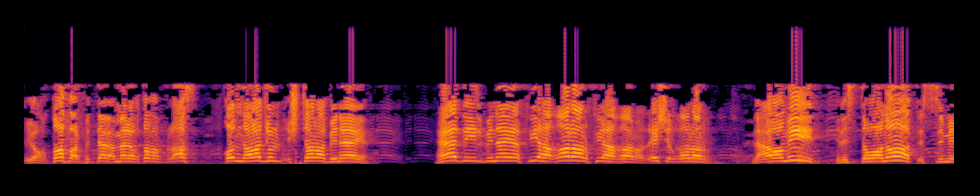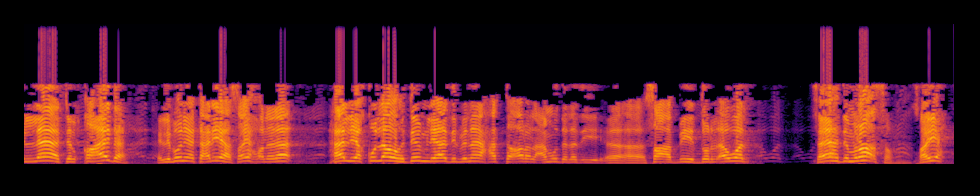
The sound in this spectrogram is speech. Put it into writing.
يغتفر في التابع ما لا يغتفر في الأصل. قلنا رجل اشترى بناية. هذه البناية فيها غرر فيها غرر. إيش الغرر؟ العواميد الاسطوانات السملات القاعدة اللي بنيت عليها صحيح ولا لا؟ هل يقول له اهدم لي هذه البناية حتى أرى العمود الذي آه، آه، صعد به الدور الأول؟ سيهدم رأسه صحيح؟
